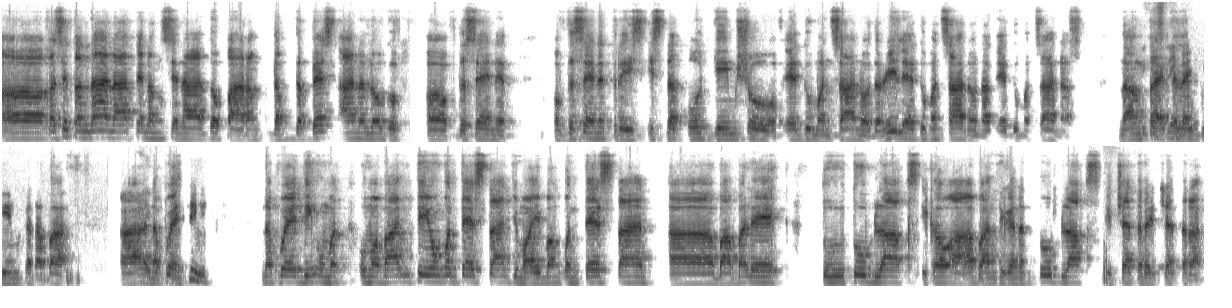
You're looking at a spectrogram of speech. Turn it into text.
Ah, kasi tandaan natin ang Senado parang the, the best analog of of the Senate of the Senate race is that old game show of Edu Manzano, the real Edu Manzano, not Edu Manzanas, na ang Because title ay game ka na ba? Ah, Ay, na pwedeng na pwedeng umat, umabante yung contestant, yung mga ibang contestant, ah, babalik, two, two blocks, ikaw aabante ka ng two blocks, etc. etc.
